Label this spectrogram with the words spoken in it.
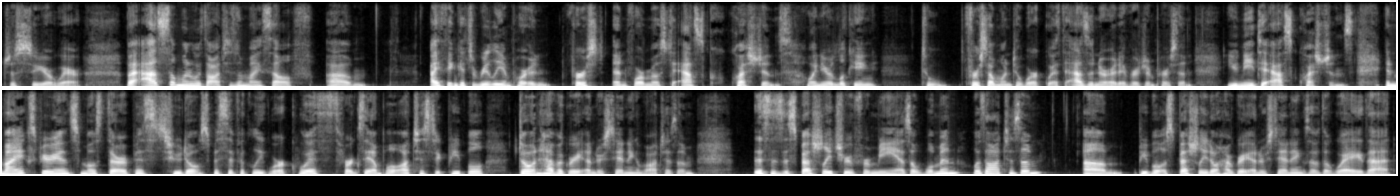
just so you're aware. But as someone with autism myself, um, I think it's really important, first and foremost, to ask questions when you're looking to for someone to work with as a neurodivergent person. You need to ask questions. In my experience, most therapists who don't specifically work with, for example, autistic people, don't have a great understanding of autism. This is especially true for me as a woman with autism. Um, people especially don't have great understandings of the way that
